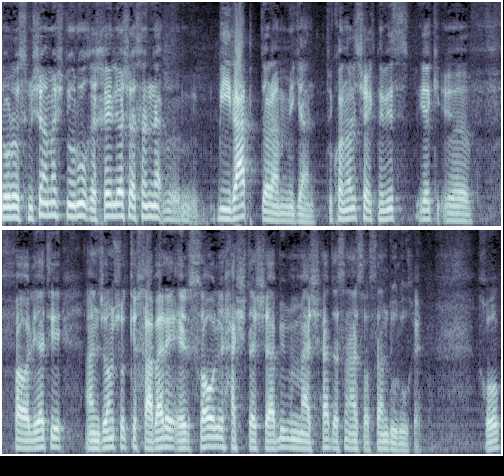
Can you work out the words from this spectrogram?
درست میشه همش دروغه. خیلی هاش اصلا بی ربط دارم میگن. تو کانال چک نویس یک فعالیتی انجام شد که خبر ارسال هشت شبی به مشهد اصلا اساسا دروغه. خب؟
